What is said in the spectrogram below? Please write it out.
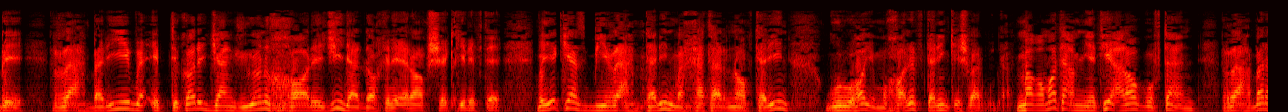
به رهبری و ابتکار جنگجویان خارجی در داخل عراق شکل گرفته و یکی از بیرحمترین و خطرناکترین گروه های مخالف در این کشور بودند. مقامات امنیتی عراق گفتند رهبر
